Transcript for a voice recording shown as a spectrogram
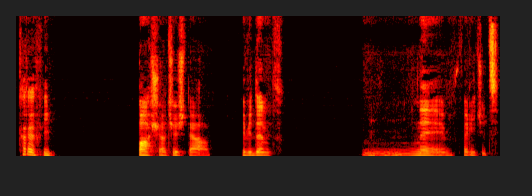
Care ar fi pașii aceștia, evident, mm-hmm. nefericiți?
